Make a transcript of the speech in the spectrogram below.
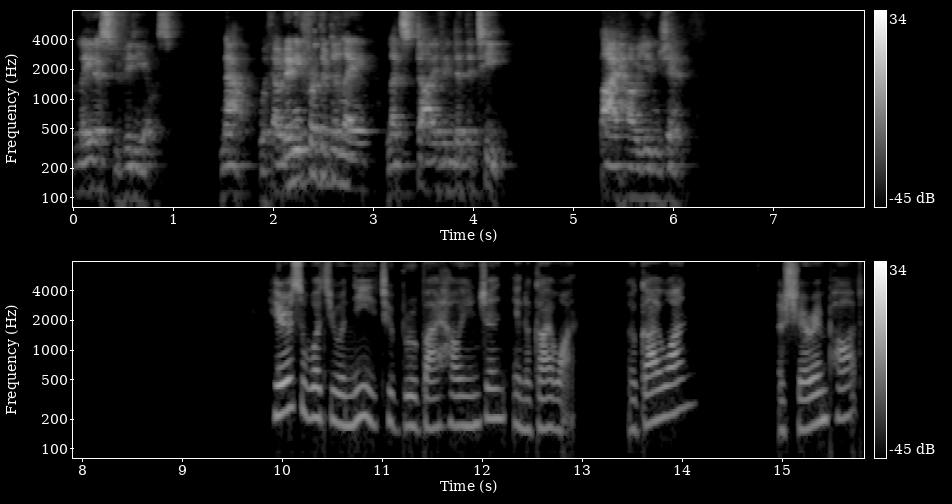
latest videos. Now, without any further delay, let's dive into the tea. Baihao Yinzhen. Here's what you will need to brew Baihao Yinzhen in a gaiwan. A gaiwan, a sharing pot,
